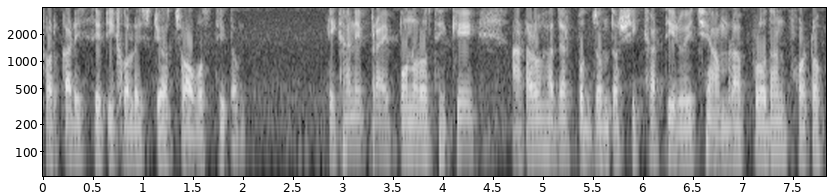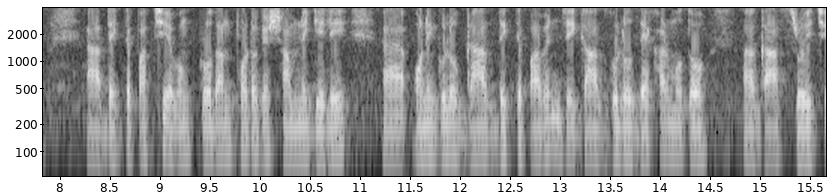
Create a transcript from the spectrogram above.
সরকারি সিটি কলেজটি হচ্ছে অবস্থিত। এখানে প্রায় পনেরো থেকে আঠারো হাজার পর্যন্ত শিক্ষার্থী রয়েছে। আমরা প্রধান ফটক দেখতে পাচ্ছি এবং প্রধান ফটকের সামনে গেলে অনেকগুলো গাছ দেখতে পাবেন। যে গাছগুলো দেখার মতো গাছ রয়েছে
